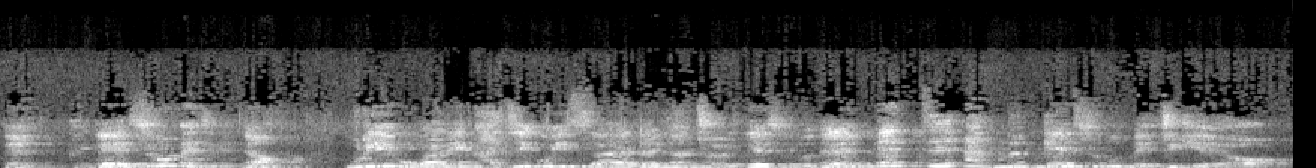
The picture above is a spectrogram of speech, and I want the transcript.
네, 근데 수분 매직은요. 우리 모발이 가지고 있어야 되는 절대 수분을 뺏지 않는 게 수분 매직이에요.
